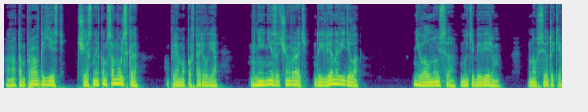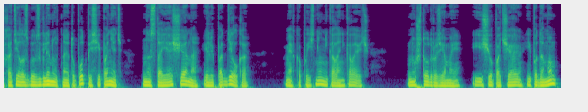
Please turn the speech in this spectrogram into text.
Оно там правда есть, честное комсомольское, упрямо повторил я. Мне незачем врать, да и Лена видела. Не волнуйся, мы тебе верим. Но все-таки хотелось бы взглянуть на эту подпись и понять, настоящая она или подделка, — мягко пояснил Николай Николаевич. Ну что, друзья мои, еще по чаю и по домам?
